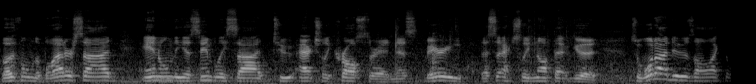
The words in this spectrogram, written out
both on the bladder side and on the assembly side to actually cross thread and that's very that's actually not that good. So what I do is I like to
